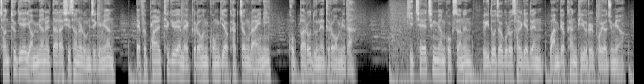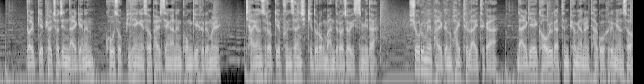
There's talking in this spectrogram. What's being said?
전투기의 옆면을 따라 시선을 움직이면 F8 특유의 매끄러운 공기역학적 라인이 곧바로 눈에 들어옵니다. 기체의 측면 곡선은 의도적으로 설계된 완벽한 비율을 보여주며 넓게 펼쳐진 날개는 고속 비행에서 발생하는 공기 흐름을 자연스럽게 분산시키도록 만들어져 있습니다. 쇼룸의 밝은 화이트 라이트가 날개의 거울 같은 표면을 타고 흐르면서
